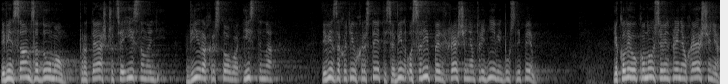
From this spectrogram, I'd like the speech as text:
І він сам задумав про те, що це істина віра Христова, істина. І він захотів хреститися. Він осліп перед хрещенням три дні, він був сліпим. І коли окунувся, він прийняв хрещення,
